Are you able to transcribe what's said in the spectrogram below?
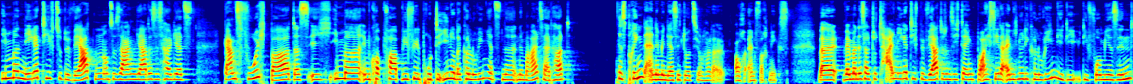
immer negativ zu bewerten und zu sagen, ja, das ist halt jetzt ganz furchtbar, dass ich immer im Kopf habe, wie viel Protein oder Kalorien jetzt eine, eine Mahlzeit hat das bringt einem in der Situation halt auch einfach nichts. Weil wenn man das halt total negativ bewertet und sich denkt, boah, ich sehe da eigentlich nur die Kalorien, die, die, die vor mir sind,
